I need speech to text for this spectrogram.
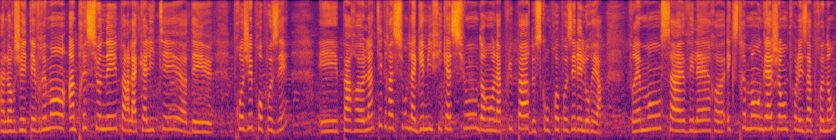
Alors j'ai été vraiment impressionnée par la qualité des projets proposés et par l'intégration de la gamification dans la plupart de ce qu'ont proposé les lauréats. Vraiment, ça avait l'air extrêmement engageant pour les apprenants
